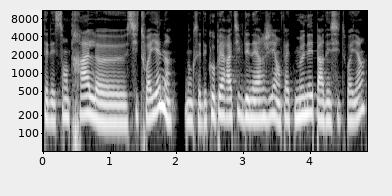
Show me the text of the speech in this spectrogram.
C'est les centrales euh, citoyennes. Donc, c'est des coopératives d'énergie en fait menées par des citoyens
